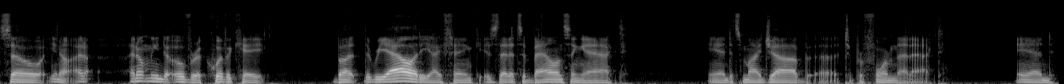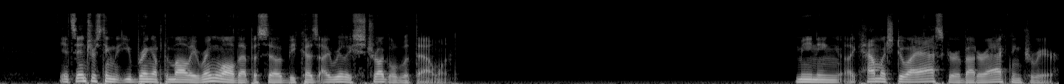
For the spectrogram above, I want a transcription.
So, you know, I, I don't mean to over equivocate, but the reality, I think, is that it's a balancing act and it's my job uh, to perform that act. And it's interesting that you bring up the Molly Ringwald episode because I really struggled with that one. Meaning, like, how much do I ask her about her acting career?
